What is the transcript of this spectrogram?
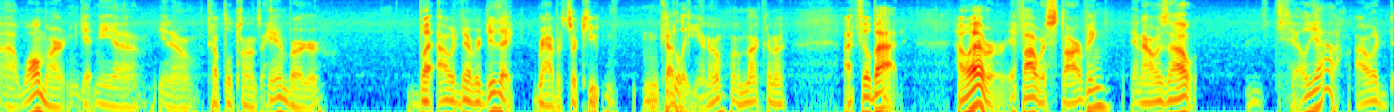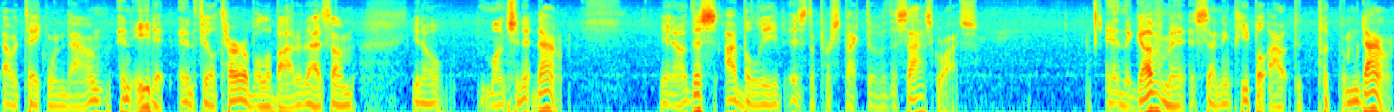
uh, Walmart and get me a you know couple of pounds of hamburger. But I would never do that. Rabbits are cute and cuddly. You know, I'm not gonna. I feel bad. However, if I was starving and I was out, hell yeah, I would I would take one down and eat it and feel terrible about it as I'm, you know, munching it down. You know, this I believe is the perspective of the Sasquatch. And the government is sending people out to put them down.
